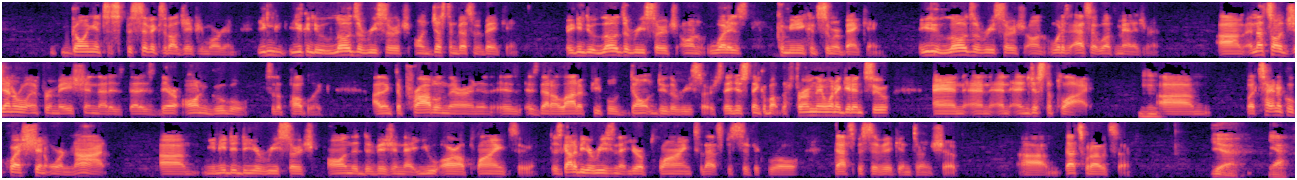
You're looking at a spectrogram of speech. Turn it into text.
going into specifics about JP Morgan. You can you can do loads of research on just investment banking. Or you can do loads of research on what is community consumer banking. You do loads of research on what is asset wealth management. Um, and that's all general information that is that is there on Google to the public. I think the problem there is, is that a lot of people don't do the research. They just think about the firm they want to get into and, and, and, and just apply. Mm-hmm. Um, but technical question or not, um, you need to do your research on the division that you are applying to. There's got to be a reason that you're applying to that specific role, that specific internship. Um, that's what I would say. Yeah. Yeah.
